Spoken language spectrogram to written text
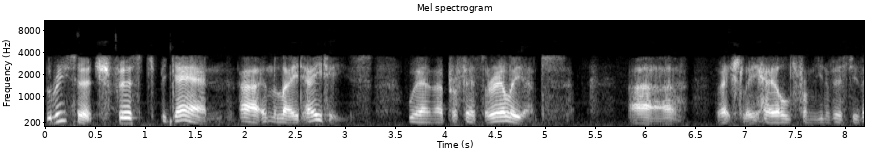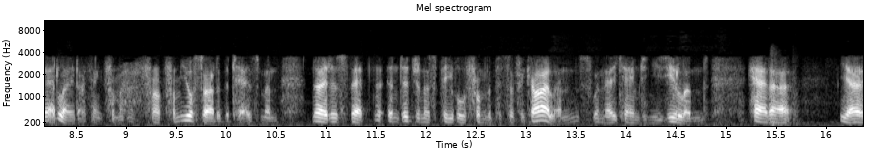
The research first began uh, in the late 80s when uh, Professor Elliott, uh, who actually hailed from the University of Adelaide, I think, from, from, from your side of the Tasman, noticed that indigenous people from the Pacific Islands, when they came to New Zealand, had a, you know,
